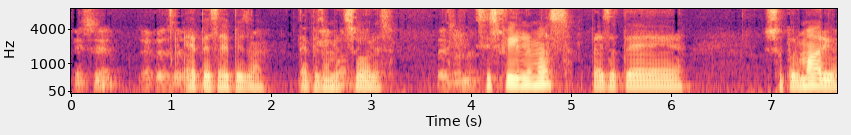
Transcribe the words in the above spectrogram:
Εσύ έπαιζες; Έπαιζα, έπαιζα. Έπαιζα με Φίλοι τις ώρες. Παίζανε; Εσείς φίλοι μας παίζατε Super Mario.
